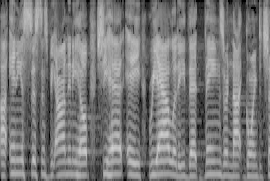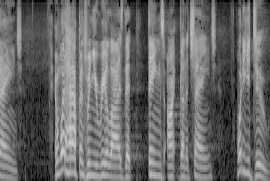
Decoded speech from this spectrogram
uh, any assistance, beyond any help. She had a reality that things are not going to change. And what happens when you realize that things aren't going to change? What do you do?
